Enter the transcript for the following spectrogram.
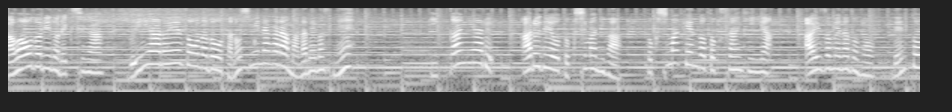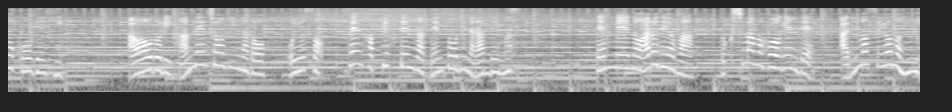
阿波踊りの歴史が VR 映像などを楽しみながら学べますね。1階にあるアルデオ徳島には徳島県の特産品や藍染めなどの伝統工芸品阿波踊り関連商品などおよそ1800点が店頭に並んでいます。店名のアルデオは徳島の方言でありますよの意味。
